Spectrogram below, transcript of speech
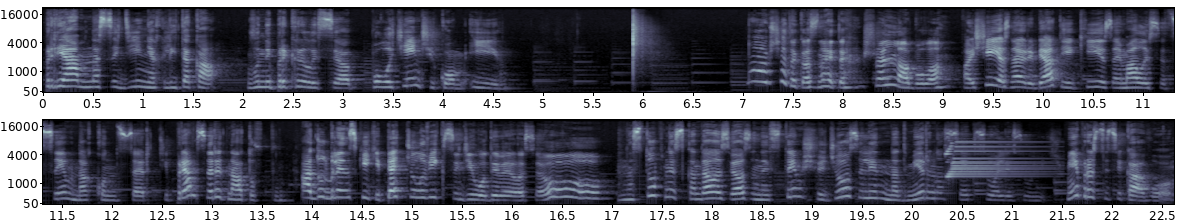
Прямо на сидіннях літака. Вони прикрилися полотенчиком і. Взагалі така, знаєте, шальна була. А ще я знаю ребят, які займалися цим на концерті, прям серед натовпу. А тут, блін, скільки? П'ять чоловік сиділо, дивилося. О, наступний скандал зв'язаний з тим, що Джозелін надмірно сексуалізують. Мені просто цікаво,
